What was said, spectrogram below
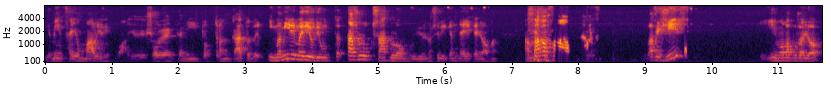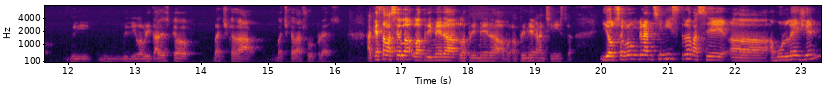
i a mi em feia un mal i jo dic, jo això ho dec tenir tot trencat. Tot... I me mira i me diu, diu, t'has luxat l'ombro. Jo no sabia què em deia aquell home. Em va agafar el va fer així i me'l va posar a lloc. Vull dir, vull dir, la veritat és que vaig quedar, vaig quedar sorprès. Aquesta va ser la, la, primera, la primera, el primer gran sinistre. I el segon gran sinistre va ser eh, amb un Legend,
